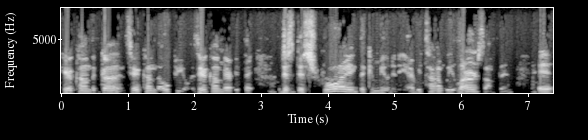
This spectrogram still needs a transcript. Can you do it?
Here come the guns. Here come the opioids. Here come everything. Just destroying the community. Every time we learn something, it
